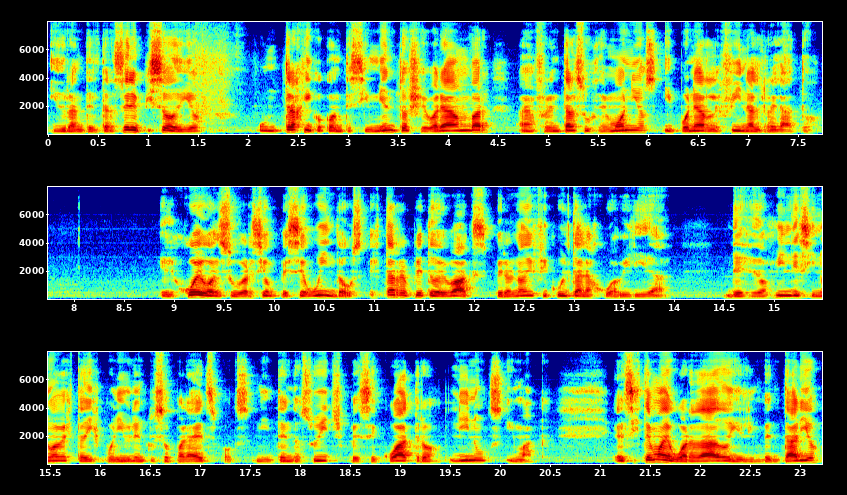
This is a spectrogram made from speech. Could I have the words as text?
Y durante el tercer episodio, un trágico acontecimiento llevará a Ámbar a enfrentar sus demonios y ponerle fin al relato. El juego en su versión PC Windows está repleto de bugs, pero no dificultan la jugabilidad. Desde 2019 está disponible incluso para Xbox, Nintendo Switch, PC4, Linux y Mac. El sistema de guardado y el inventario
